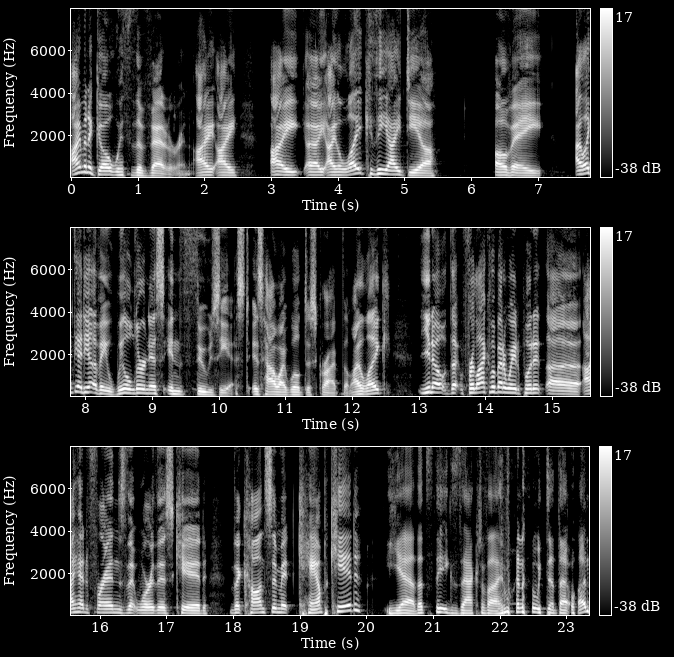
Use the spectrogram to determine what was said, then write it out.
I'm going to go with the veteran. I I I I, I like the idea of a I like the idea of a wilderness enthusiast is how I will describe them. I like You know, the, for lack of a better way to put it, uh, I had friends that were this kid, the consummate camp kid. Yeah, that's the exact vibe when we did that one.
